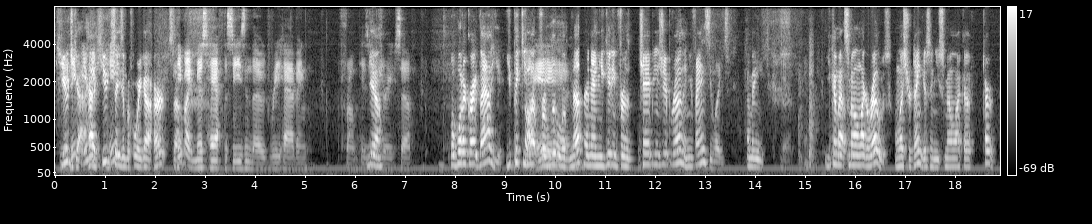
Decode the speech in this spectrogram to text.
Huge he- guy. he Had a huge he- season before he got hurt. So He might miss half the season though, rehabbing from his Yeah. injury. So But what a great value. You pick him Oh, up for yeah. little of nothing and you get him for the championship run in your fantasy leagues. I mean, you come out smelling like a rose, unless you're dingus and you smell like a turd.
